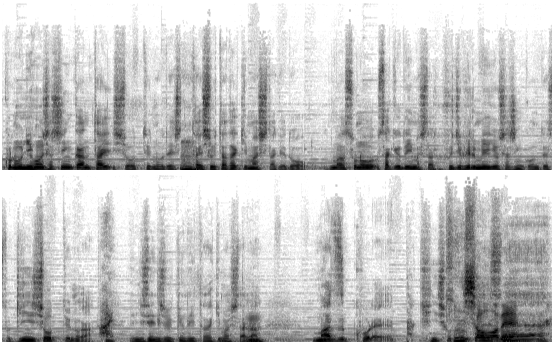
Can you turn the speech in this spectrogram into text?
この日本写真館大賞っていうのでうん。大賞いただきましたけど、まあ、その先ほど言いました富士フィルム営業写真コンテスト銀賞っていうのがはい。2019年いただきましたが、うんまずこれやっぱ金賞金賞をね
